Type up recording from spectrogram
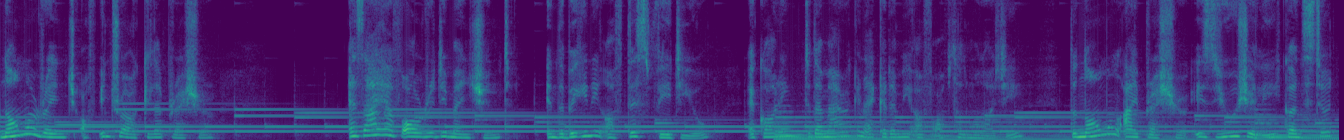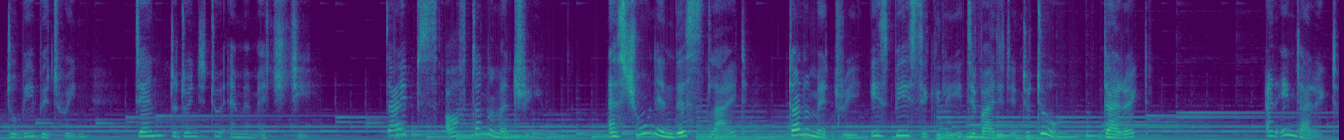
Normal range of intraocular pressure. As I have already mentioned in the beginning of this video, according to the American Academy of Ophthalmology, the normal eye pressure is usually considered to be between 10 to 22 mmHg. Types of tonometry As shown in this slide, tonometry is basically divided into two direct and indirect.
